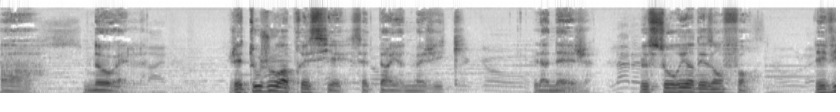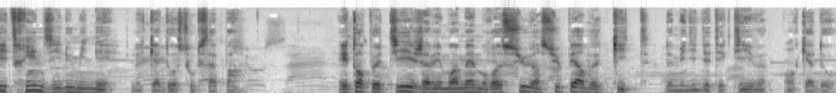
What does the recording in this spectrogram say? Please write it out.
Ah, Noël. J'ai toujours apprécié cette période magique. La neige, le sourire des enfants, les vitrines illuminées, les cadeaux sous le sapin. Étant petit, j'avais moi-même reçu un superbe kit de mini détective en cadeau.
